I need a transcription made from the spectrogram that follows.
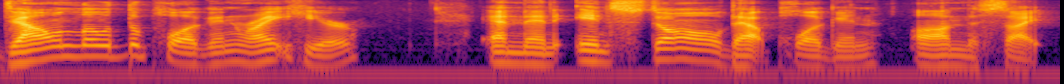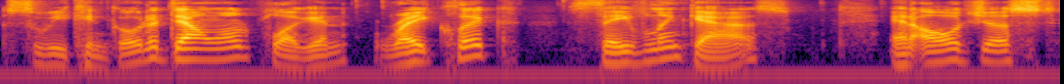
download the plugin right here, and then install that plugin on the site. So we can go to download plugin, right click, save link as, and I'll just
